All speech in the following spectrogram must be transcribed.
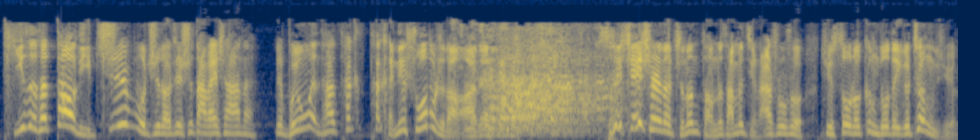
蹄子他到底知不知道这是大白鲨呢？也不用问他，他他肯定说不知道啊。对 所以这事儿呢，只能等着咱们警察叔叔去搜罗更多的一个证据了。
